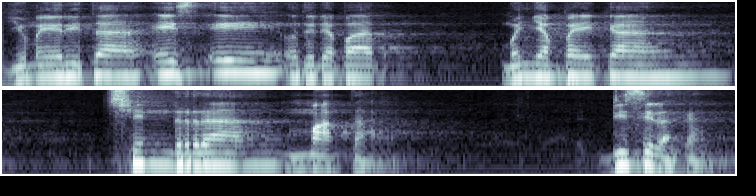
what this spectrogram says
Yumairita SE untuk dapat menyampaikan cendera mata. Disilahkan.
